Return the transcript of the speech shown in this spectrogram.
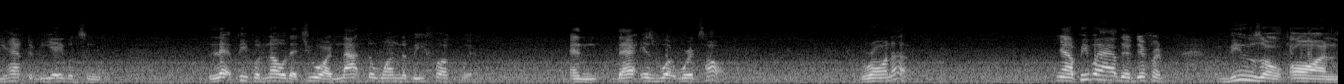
You have to be able to let people know that you are not the one to be fucked with. And that is what we're taught growing up. Now, people have their different views on on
